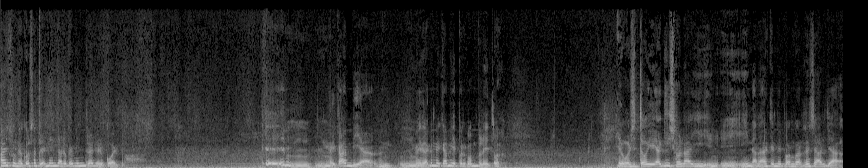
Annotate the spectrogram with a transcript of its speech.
Ah, Es una cosa tremenda lo que me entra en el cuerpo. Eh, me cambia, me da que me cambia por completo. Luego estoy aquí sola y, y- y nada que me pongo a rezar ya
